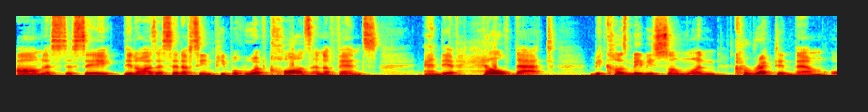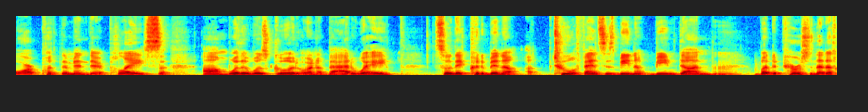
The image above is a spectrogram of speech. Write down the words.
um, let's just say, you know, as I said, I've seen people who have caused an offense and they've held that because maybe someone corrected them or put them in their place, um, whether it was good or in a bad way. So there could have been a, a- two offenses being being done, but the person that has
